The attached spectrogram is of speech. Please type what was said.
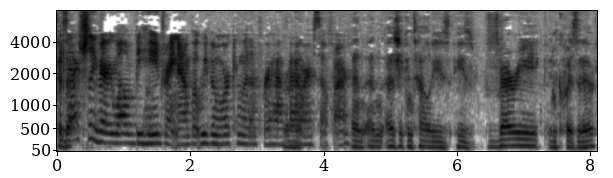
He's that- actually very well behaved right now, but we've been working with him for a half Right. hour so far. and and as you can tell, he's he's very inquisitive,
